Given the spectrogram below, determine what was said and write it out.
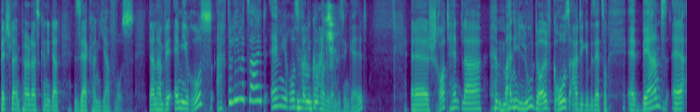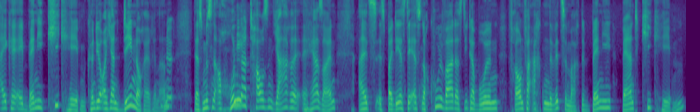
Bachelor in Paradise-Kandidat Serkan Yavuz. Dann haben wir Emmy Russ. Ach du liebe Zeit, Emmy Russ verdient auch mal wieder ein bisschen Geld. Äh, Schrotthändler Manny Ludolf, großartige Besetzung. Äh, Bernd, äh, aka Benny Kiekheben, könnt ihr euch an den noch erinnern? Nö. Das müssen auch 100.000 Jahre äh, her sein, als es bei DSDS noch cool war, dass Dieter Bohlen frauenverachtende Witze machte. Benny Bernd Kiekheben.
